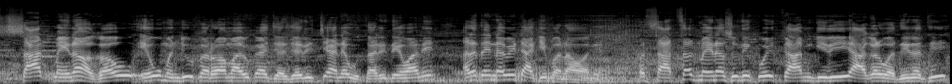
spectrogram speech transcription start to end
સાત મહિના અગાઉ એવું મંજૂર કરવામાં આવ્યું કે આ જર્જરિત છે અને ઉતારી દેવાની અને તે નવી ટાંકી બનાવવાની. પણ સાત સાત મહિના સુધી કોઈ કામગીરી આગળ વધી નથી.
